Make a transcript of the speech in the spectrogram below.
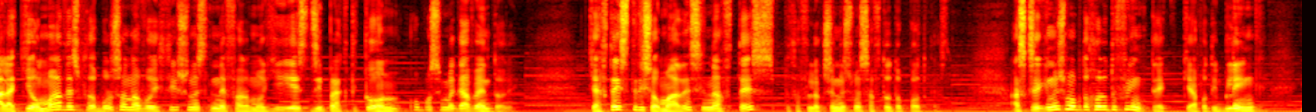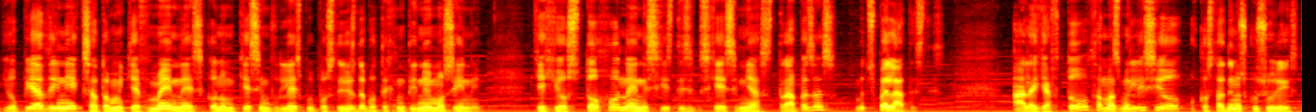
αλλά και ομάδες που θα μπορούσαν να βοηθήσουν στην εφαρμογή ESG πρακτικών όπως η Megaventory. Και αυτές οι τρεις ομάδες είναι αυτές που θα φιλοξενήσουμε σε αυτό το podcast. Ας ξεκινήσουμε από το χώρο του FinTech και από την Blink, η οποία δίνει εξατομικευμένες οικονομικές συμβουλές που υποστηρίζονται από τεχνητή νοημοσύνη και έχει ως στόχο να ενισχύσει τη σχέση μιας τράπεζας με τους πελάτες της. Αλλά γι' αυτό θα μας μιλήσει ο Κωνσταντίνος Κουσουρής.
